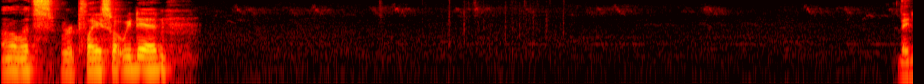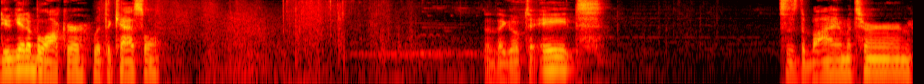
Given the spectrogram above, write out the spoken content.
Well, let's replace what we did. They do get a blocker with the castle. So they go up to eight. This is to buy him a turn.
